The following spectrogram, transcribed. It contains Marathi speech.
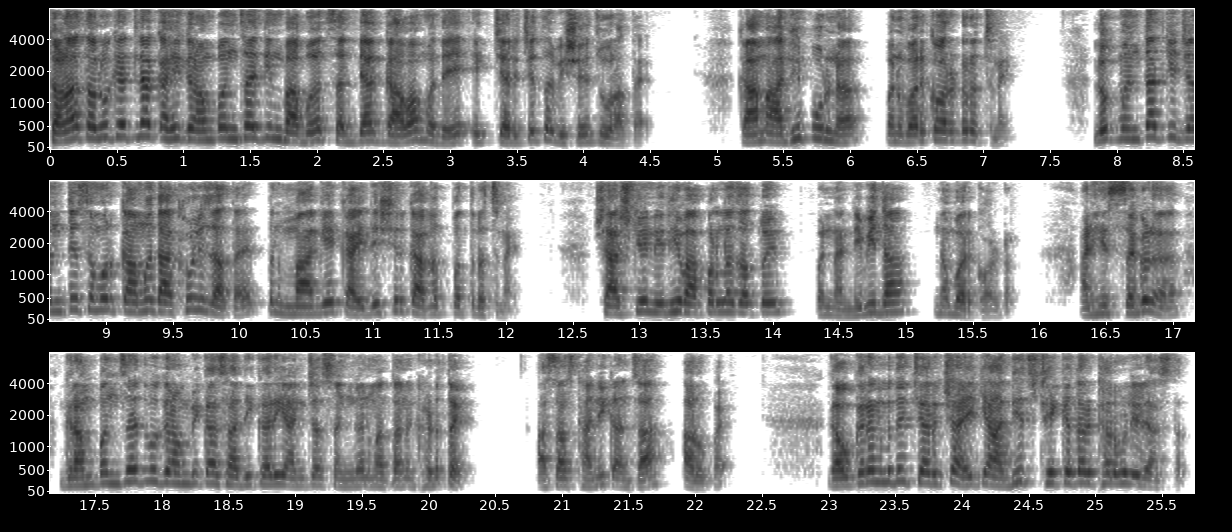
तळा तालुक्यातल्या काही ग्रामपंचायतींबाबत सध्या गावामध्ये एक चर्चेचा विषय जोरात आहे. काम आधी पूर्ण पण वर्क ऑर्डरच नाही. लोक म्हणतात की जनतेसमोर कामं दाखवली जात आहेत पण मागे कायदेशीर कागदपत्रच नाही. शासकीय निधी वापरला जातोय पण ना निविदा ना वर्क ऑर्डर आणि हे सगळं ग्रामपंचायत व ग्रामविकास अधिकारी यांच्या संगणमतानं घडतंय असा स्थानिकांचा आरोप आहे. गावकऱ्यांमध्ये चर्चा आहे की आधीच ठेकेदार ठरवलेले असतात.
